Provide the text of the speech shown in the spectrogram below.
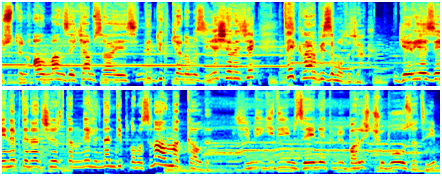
Üstün Alman zekam sayesinde dükkanımız yeşerecek, tekrar bizim olacak. Geriye Zeynep denen çığırtkanın elinden diplomasını almak kaldı. Şimdi gideyim Zeynep'e bir barış çubuğu uzatayım,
